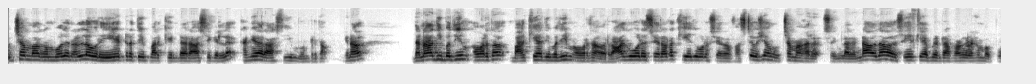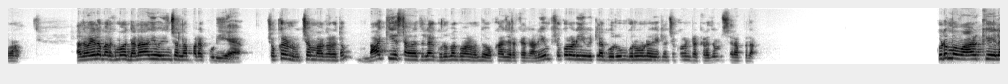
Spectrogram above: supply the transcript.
உச்சமாகும் போது நல்ல ஒரு ஏற்றத்தை பார்க்கின்ற ராசிகள்ல கன்னியா ராசியும் ஒன்று தான் ஏன்னா தனாதிபதியும் அவர் தான் பாக்கியாதிபதியும் அவர் தான் அவர் ராகுவோட சேராரோ கேதுவோட சேராரோ ஃபர்ஸ்ட் விஷயம் உச்சமாகிறார் சரிங்களா? ரெண்டாவது அவர் செயற்கை அப்படின்ற படங்களுக்கு நம்ம போகணும். அந்த வகையில பார்க்கும்போது தனாதிபதினு சொல்லப்படக்கூடிய சுக்கரன் உச்சமாகிறதும் பாக்கிய ஸ்தானத்துல குரு பகவான் வந்து உட்காந்துருக்கிறதுனாலையும் சுக்கரனுடைய வீட்டுல குருவும் குருவனுடைய வீட்டுல சுக்கரன் இருக்கிறதும் சிறப்பு தான் குடும்ப வாழ்க்கையில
